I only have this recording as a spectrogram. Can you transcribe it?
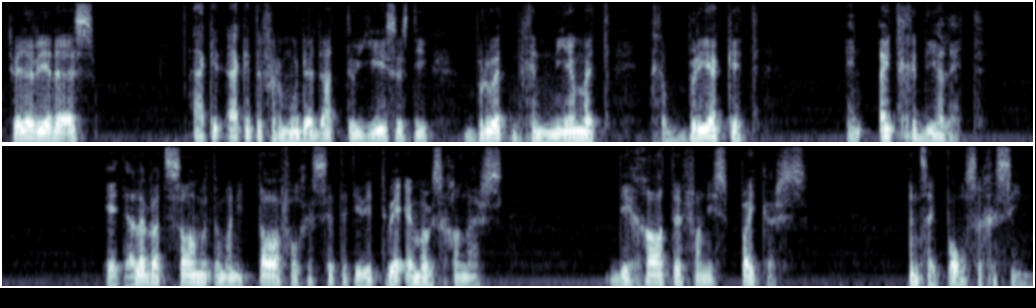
Die tweede rede is ek ek het 'n vermoede dat toe Jesus die brood geneem het, gebreek het en uitgedeel het, het hulle wat saam met hom aan die tafel gesit het, hierdie twee Emmausgangers, die gate van die spykers in sy polse gesien.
